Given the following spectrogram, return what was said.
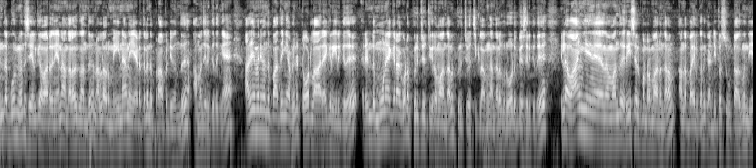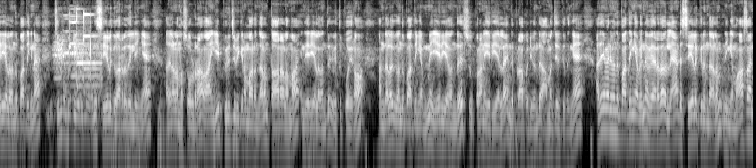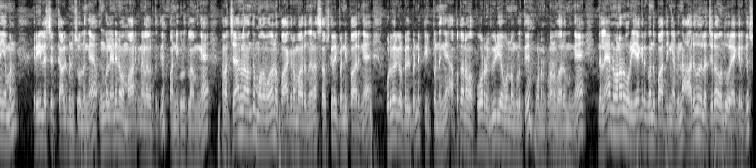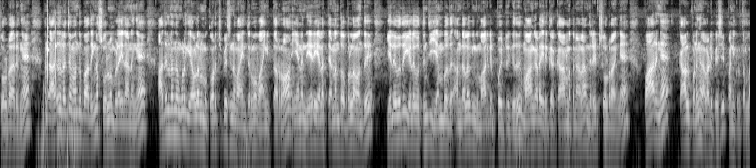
எந்த பூமி வந்து சேலுக்கே வர்றது ஏன்னா அந்த அளவுக்கு வந்து நல்ல ஒரு மெயினான இடத்துல இந்த ப்ராப்பர்ட்டி வந்து அமைஞ்சிருக்குதுங்க. அதே மாதிரி வந்து பார்த்தீங்க அப்படின்னா டோட்டல் ஆறு ஏக்கர் இருக்குது. ரெண்டு மூணு ஏக்கராக கூட பிரித்து வச்சுக்கிற மாதிரி இருந்தாலும் பிரித்து வச்சுக்கலாமுங்க. அந்தளவுக்கு ரோடு பேஸ் இருக்குது இல்லை வாங்கி நம்ம வந்து ரீசேல் பண்ணுற மாதிரி இருந்தாலும் அந்த பயலுக்கு வந்து கண்டிப்பாக சூட் ஆகும். இந்த ஏரியாவில் வந்து பார்த்திங்கன்னா சின்ன பிட்டு எதுவுமே வந்து சேலுக்கு வர்றது இல்லைங்க. அதனால் நம்ம சொல்கிறோம் வாங்கி பிரித்து விற்கிற மாதிரி இருந்தாலும் தாராளமாக இந்த ஏரியாவில் வந்து விற்று போயிடும் அந்த அளவுக்கு வந்து பார்த்திங்க அப்படின்னா ஏரியா வந்து சூப்பரான ஏரியாவில் இந்த ப்ராப்பர்ட்டி வந்து அமைஞ்சிருக்குதுங்க. அதே மாதிரி வந்து பார்த்தீங்க அப்படின்னா வேறு ஏதாவது லேண்டு சேலுக்கு இருந்தாலும் நீங்கள் மாசாணியம்மன் ரியல் எஸ்டேட் கால் பண்ணி சொல்லுங்கள் உங்கள் லேண்டை நம்ம மார்க் நிலவரத்துக்கு பண்ணி கொடுக்கலாமுங்க. நம்ம சேனலை வந்து முத முத பார்க்குற மாதிரி இருந்ததுன்னா சப்ஸ்கிரைப் பண்ணி பாருங்கள் உடவேர்கள் பெல் பண்ணி கிளிக் பண்ணுங்கள் அப்போ தான் நம்ம போடுற வீடியோ ஒன்று உங்களுக்கு உடனுக்குடன் வருமுங்க. இந்த லேண்ட் ஓனர் ஒரு ஏக்கருக்கு வந்து பார்த்தீங்க அப்படின்னா அறுபது லட்ச ரூபா வந்து ஒரு ஏக்கருக்கு சொல்கிறாருங்க அந்த அறுபது லட்சம் வந்து பார்த்தீங்கன்னா சொல்லும் விலைதானுங்க. அதுலேருந்து உங்களுக்கு எவ்வளோ நம்ம குறைச்சி பேசி வாங்கி தருவோம் வாங்கி தர்றோம். ஏன்னா இந்த ஏரியாவில் தென்னந்தோப்பெல்லாம் வந்து எழுபது எழுபத்தஞ்சி எண்பது அந்தளவுக்கு இங்கே மார்க்கெட் போயிட்டுருக்குது மாங்காடாக இருக்கிற காரணத்தினால அந்த ரேட் சொல்கிறாங்க பாருங்கள் கால் பண்ணுங்கள் நல்லபடி பேசி பண்ணி கொடுத்துடலாம்.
